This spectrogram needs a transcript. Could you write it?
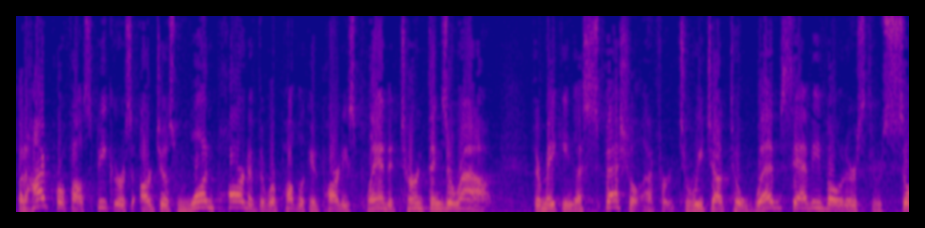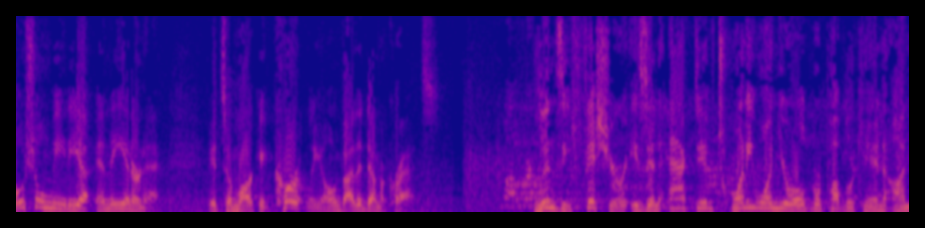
But high profile speakers are just one part of the Republican Party's plan to turn things around. They're making a special effort to reach out to web savvy voters through social media and the internet. It's a market currently owned by the Democrats. Lindsay Fisher is an active 21 year old Republican on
